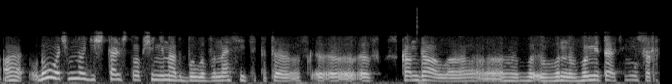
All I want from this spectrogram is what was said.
А, Ну, очень многие считали, что вообще не надо было выносить этот э, э, скандал, э, вы- вы- выметать мусор.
